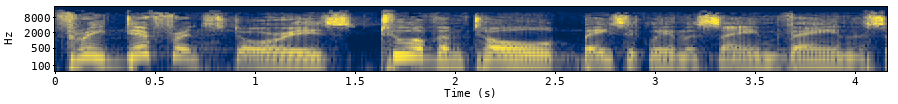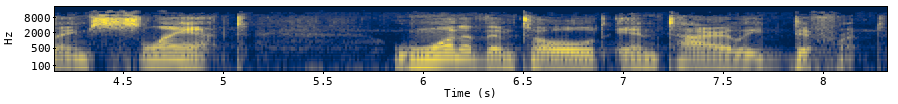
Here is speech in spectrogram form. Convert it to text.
three different stories, two of them told basically in the same vein, the same slant, one of them told entirely different.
